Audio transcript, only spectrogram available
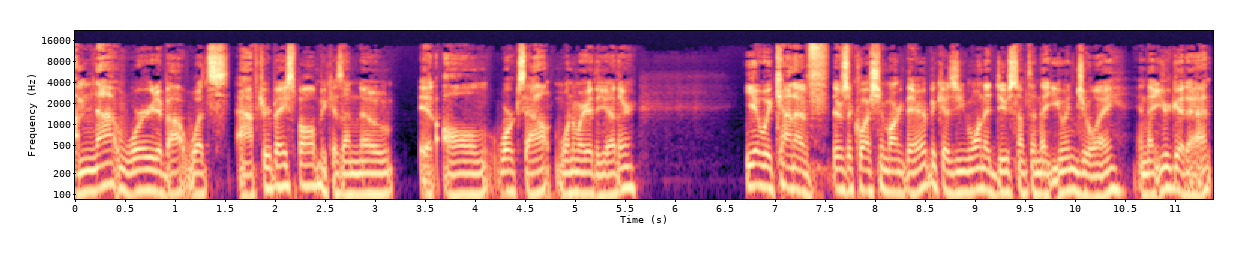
I'm not worried about what's after baseball because I know it all works out one way or the other. Yeah, we kind of, there's a question mark there because you want to do something that you enjoy and that you're good at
